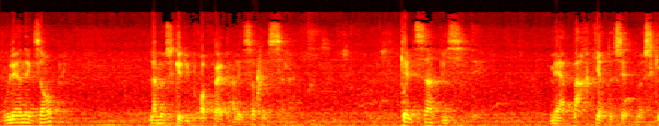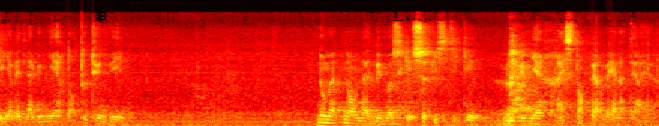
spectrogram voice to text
Vous voulez un exemple? La mosquée du prophète. Quelle simplicité. Mais à partir de cette mosquée, il y avait de la lumière dans toute une ville. Nous maintenant, on a des mosquées sophistiquées, mais la lumière reste enfermée à l'intérieur.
